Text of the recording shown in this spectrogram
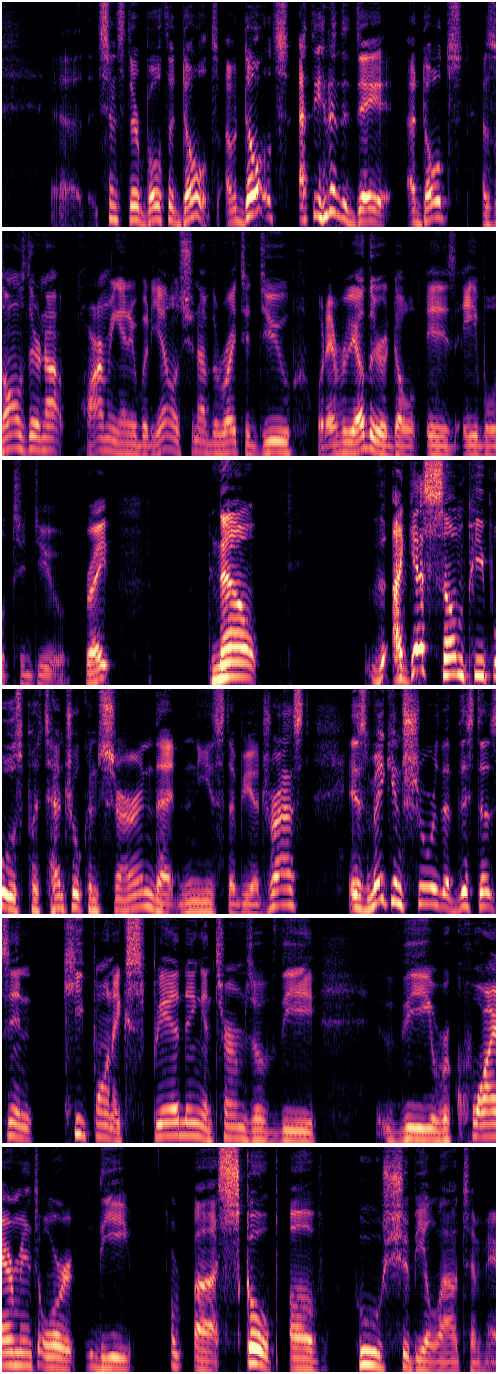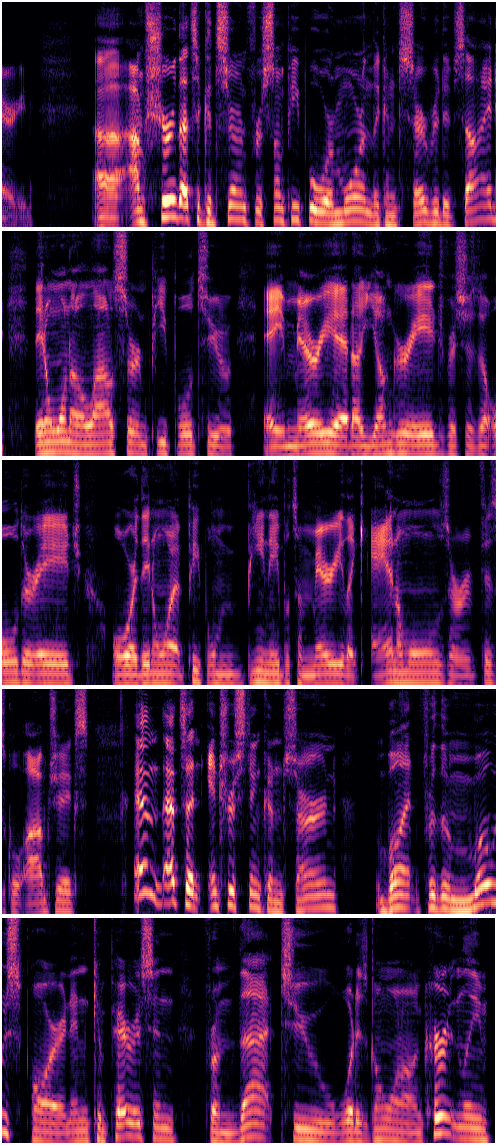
uh, since they're both adults. Adults, at the end of the day, adults, as long as they're not harming anybody else, shouldn't have the right to do what every other adult is able to do, right? Now, I guess some people's potential concern that needs to be addressed is making sure that this doesn't keep on expanding in terms of the the requirement or the uh, scope of who should be allowed to marry. Uh, I'm sure that's a concern for some people who are more on the conservative side. They don't want to allow certain people to a marry at a younger age versus an older age, or they don't want people being able to marry like animals or physical objects. And that's an interesting concern. But for the most part, in comparison from that to what is going on currently,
